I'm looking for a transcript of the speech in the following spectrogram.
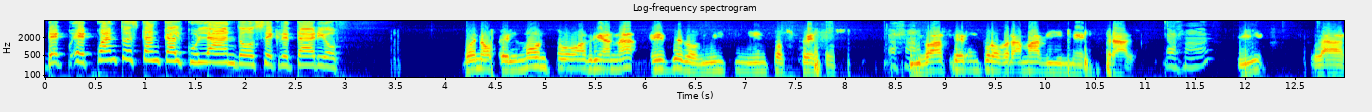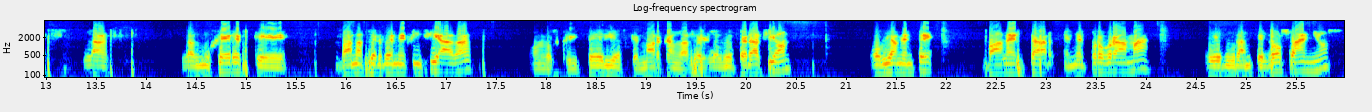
¿De eh, cuánto están calculando, secretario? Bueno, el monto, Adriana, es de 2.500 pesos y va a ser un programa bimestral. Ajá. Y las, las, las mujeres que van a ser beneficiadas con los criterios que marcan las reglas de operación, obviamente van a estar en el programa eh, durante dos años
